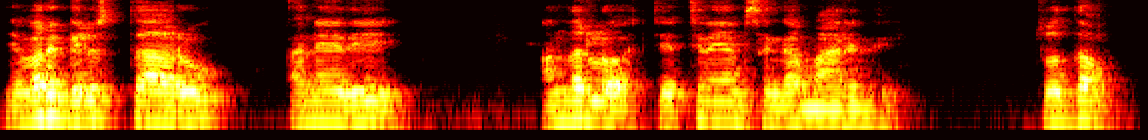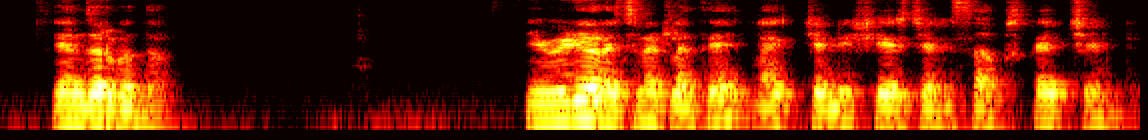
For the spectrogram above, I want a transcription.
ఎవరు గెలుస్తారు అనేది అందరిలో చర్చనీయాంశంగా మారింది. చూద్దాం ఏం జరుగుద్దాం. ఈ వీడియో నచ్చినట్లయితే లైక్ చేయండి షేర్ చేయండి సబ్స్క్రైబ్ చేయండి.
